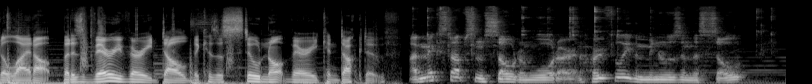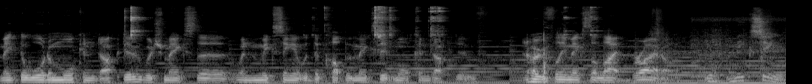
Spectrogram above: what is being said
to light up, but it's very very dull because it's still not very conductive. I've mixed up some salt and water and hopefully the minerals in the salt make the water more conductive which makes the, when mixing it with the copper makes it more conductive and hopefully makes the light brighter. mixing.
